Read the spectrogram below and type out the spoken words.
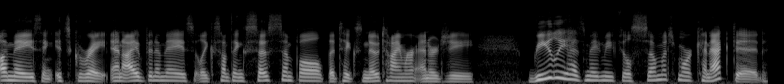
amazing. It's great. And I've been amazed like something so simple that takes no time or energy really has made me feel so much more connected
